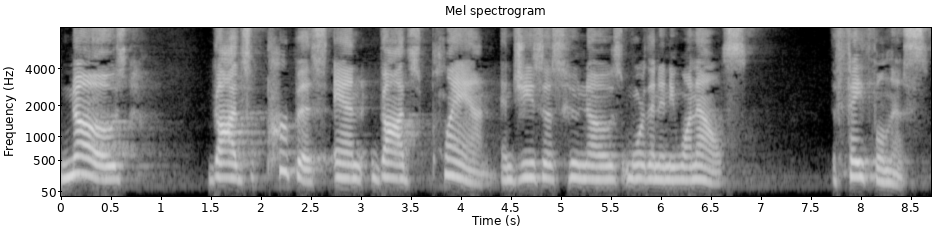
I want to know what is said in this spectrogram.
knows God's purpose and God's plan. And Jesus who knows more than anyone else the faithfulness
